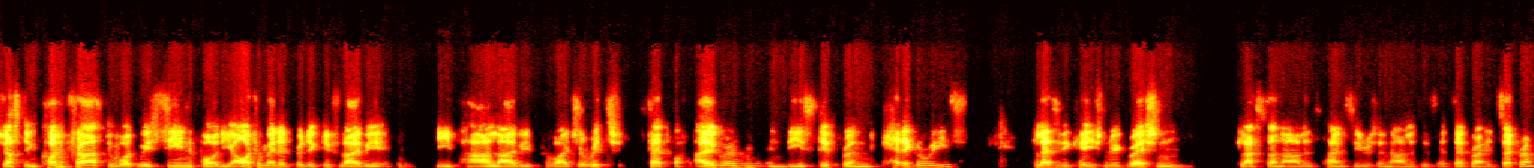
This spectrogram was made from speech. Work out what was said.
just in contrast to what we've seen for the automated predictive library, the PAL library provides a rich set of algorithms in these different categories, classification, regression, cluster analysis, time series analysis, etc., etc.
